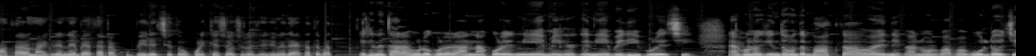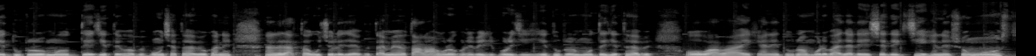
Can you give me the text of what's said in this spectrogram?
মাথার মাইগ্রেনের ব্যথাটা খুব বেড়েছে, তো পরীক্ষা চলছিল সেই জন্য দেখাতে পার এখানে তাড়াহুড়ো করে রান্না করে নিয়ে মেঘাকে নিয়ে বেরিয়ে পড়েছি। এখনও কিন্তু আমাদের ভাত খাওয়া হয়নি, কারণ ওর বাবা বলল যে দুটোর মধ্যে যেতে হবে, পৌঁছাতে হবে ওখানে, নাহলে ডাক্তারবাবু চলে যাবে। তো আমি তাড়াহুড়ো করে বেরিয়ে পড়েছি যে দুটোর মধ্যে যেতে হবে। ও বাবা, এখানে দু নম্বরে বাজারে এসে দেখছি এখানে সমস্ত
